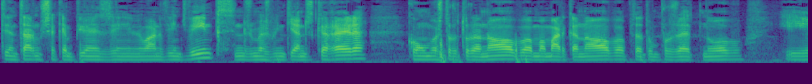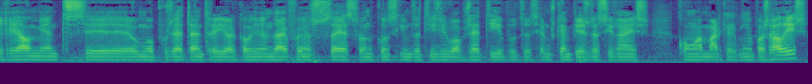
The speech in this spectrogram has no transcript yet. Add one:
tentarmos ser campeões no ano 2020, nos meus 20 anos de carreira, com uma estrutura nova, uma marca nova, portanto um projeto novo e realmente se o meu projeto anterior com o Hyundai foi um sucesso onde conseguimos atingir o objetivo de sermos campeões nacionais com a marca que vinha para os rallies,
